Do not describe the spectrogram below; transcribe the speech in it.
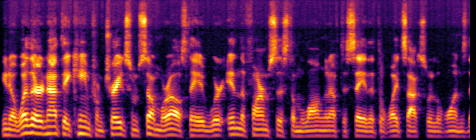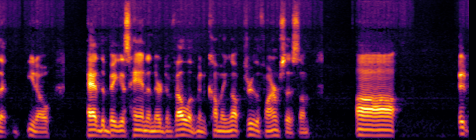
You know, whether or not they came from trades from somewhere else, they were in the farm system long enough to say that the White Sox were the ones that you know had the biggest hand in their development coming up through the farm system. Uh, it,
